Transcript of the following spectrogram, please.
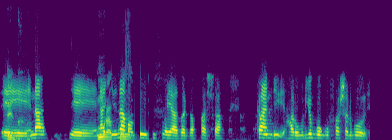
Eh, na- eh, nagira Murakoze. inama ko yaza agafasha kandi hari uburyo bwo gufasha rwose.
